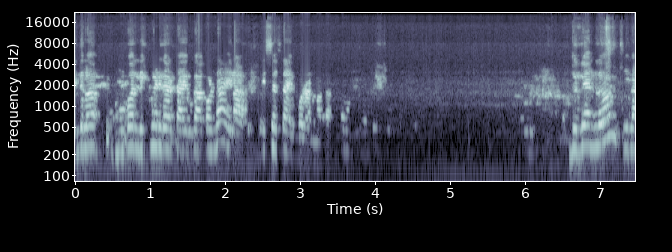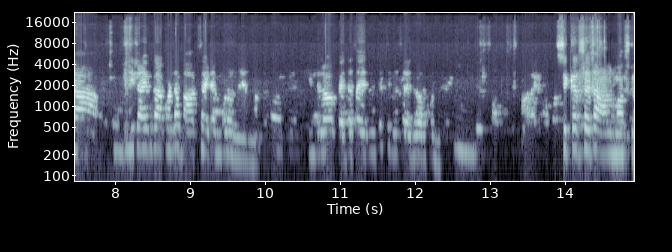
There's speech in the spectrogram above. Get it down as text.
ఇందులో మూవర్ లిక్విడ్గా టైప్ కాకుండా ఇలా డిసెస్ టైప్ కూడా అన్నమాట. దువ్వెన్లు ఇలా ఈ టైప్ కాకుండా బాక్స్ ఐటమ్ కూడా ఉన్నాయి అన్నమాట. ఇందులో పెద్ద సైజ్ నుంచి చిన్న సైజ్ వరకు ఉంది స్టిక్కర్స్ అయితే ఆల్మోస్ట్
